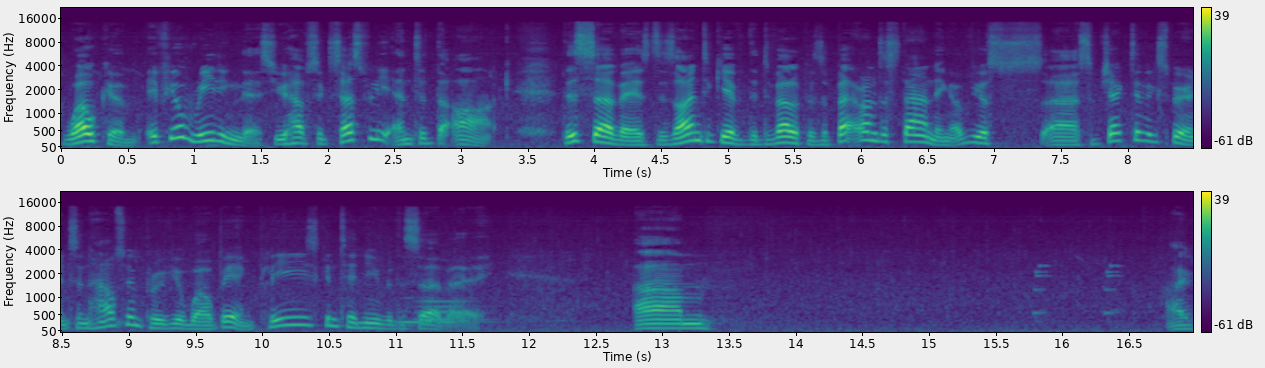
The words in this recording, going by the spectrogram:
Welcome. If you're reading this, you have successfully entered the Ark. This survey is designed to give the developers a better understanding of your uh, subjective experience and how to improve your well-being. Please continue with the survey. Um, I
